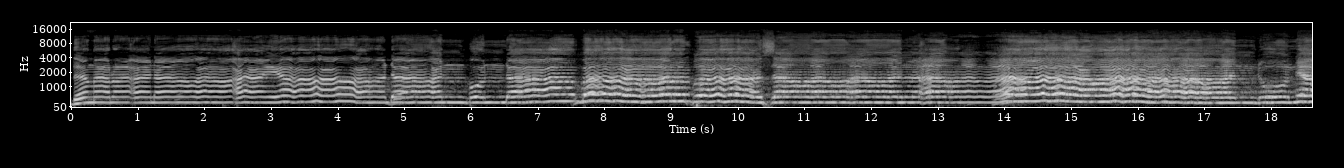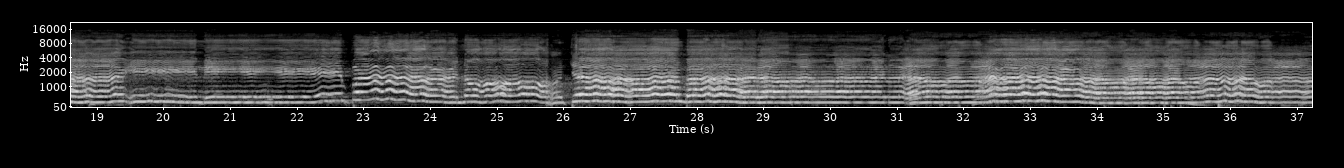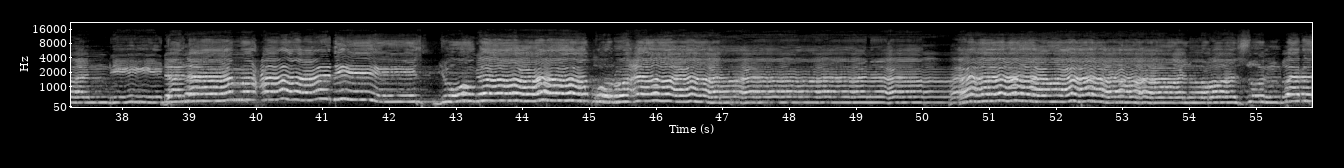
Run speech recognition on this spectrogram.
Dengar anak ayah dan bunda berpesan. Awan dunia ini penuh cembaran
